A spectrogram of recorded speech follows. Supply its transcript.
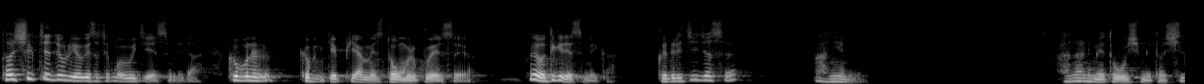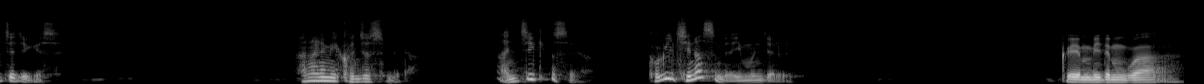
더 실제적으로 여기서 정말 의지했습니다. 그분을 그분께 피하면서 도움을 구했어요. 근데 어떻게 됐습니까? 그들이 찢었어요? 아닙니다. 하나님의 도우심이 더 실제적이었어요. 하나님이 건졌습니다. 안 찢겼어요. 거길 지났습니다. 이 문제를. 그의 믿음과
